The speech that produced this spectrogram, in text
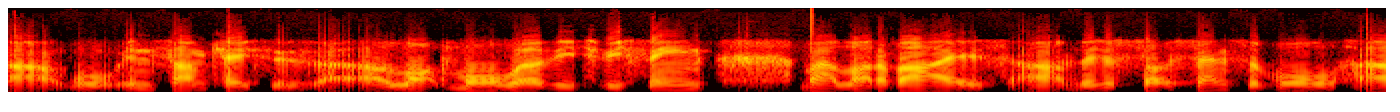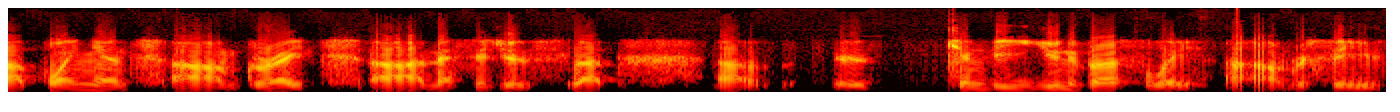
uh, well, in some cases, a lot more worthy to be seen by a lot of eyes. Um, they're just so sensible, uh, poignant, um, great uh, messages that uh, can be universally uh, received,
